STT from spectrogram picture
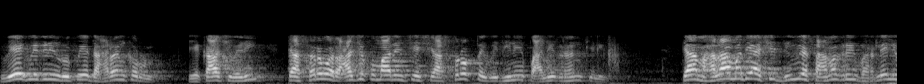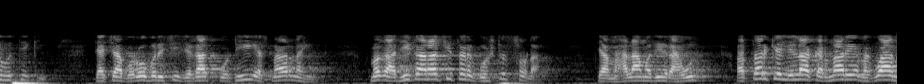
वेगवेगळी रूपे धारण करून एकाच वेळी त्या सर्व राजकुमारींचे शास्त्रोक्त विधीने पाणीग्रहण केले. त्या महालामध्ये अशी दिव्य सामग्री भरलेली होती की त्याच्या बरोबरीची जगात कोठेही असणार नाही. मग अधिकाराची तर गोष्टच सोडा. त्या महालामध्ये राहून अतर्क लीला करणारे भगवान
